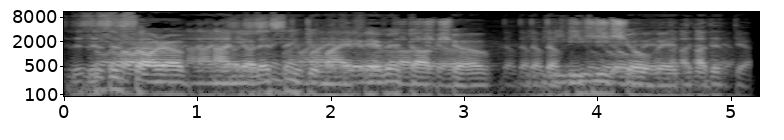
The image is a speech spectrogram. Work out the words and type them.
This, this is Saurabh, and you're listening to my favorite talk show, The Weekly Show with Aditya.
